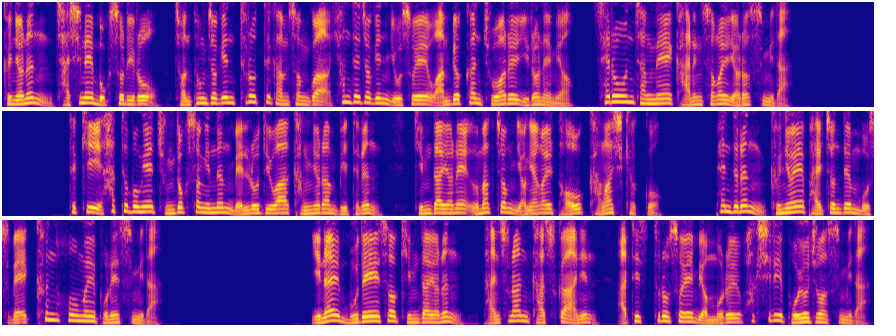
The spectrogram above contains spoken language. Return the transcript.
그녀는 자신의 목소리로 전통적인 트로트 감성과 현대적인 요소의 완벽한 조화를 이뤄내며 새로운 장르의 가능성을 열었습니다. 특히 하트봉의 중독성 있는 멜로디와 강렬한 비트는 김다연의 음악적 영향을 더욱 강화시켰고 팬들은 그녀의 발전된 모습에 큰 호응을 보냈습니다. 이날 무대에서 김다연은 단순한 가수가 아닌 아티스트로서의 면모를 확실히 보여주었습니다.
